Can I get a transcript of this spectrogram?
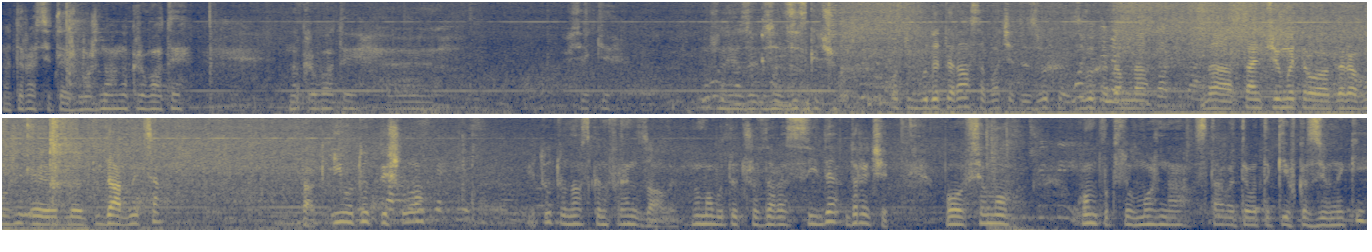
На терасі теж можна накривати, накривати е, всякі. Можна я за- за- заскочу? От тут буде тераса, бачите, з, виход, з виходом на, на станцію метро е, Дарниця. Так, і отут пішло. І тут у нас конференц-зали. Ну, мабуть, тут що зараз йде. До речі, по всьому комплексу можна ставити отакі вказівники.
